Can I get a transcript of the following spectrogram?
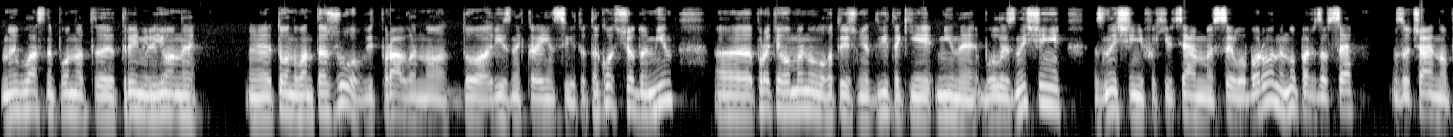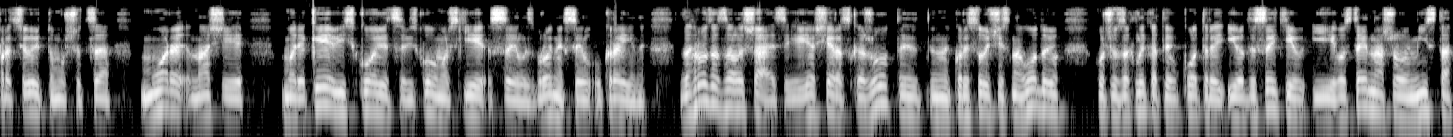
ну і власне понад е, 3 мільйони е, тонн вантажу відправлено до різних країн світу. Так, от щодо мін е, протягом минулого тижня дві такі міни були знищені, знищені фахівцями сил оборони. Ну, перш за все. Звичайно, працюють, тому що це море, наші моряки військові, це військово-морські сили збройних сил України. Загроза залишається. І я ще раз скажу, ти, користуючись нагодою, хочу закликати вкотре і одеситів, і гостей нашого міста,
